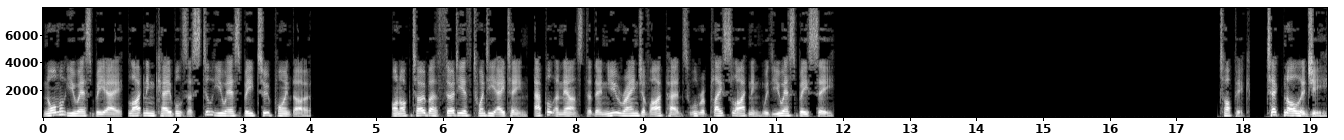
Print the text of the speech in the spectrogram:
Normal USB-A, Lightning cables are still USB 2.0. On October 30, 2018, Apple announced that their new range of iPads will replace Lightning with USB-C. Topic: Technology.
